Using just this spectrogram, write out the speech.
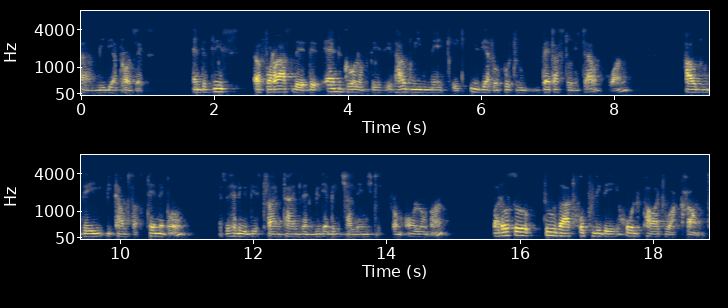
uh, media projects. And this, uh, for us, the, the end goal of this is how do we make it easier for people to better storytell, one? How do they become sustainable, especially with these trying times and media being challenged from all over? But also through that, hopefully they hold power to account,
